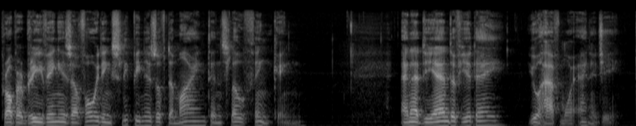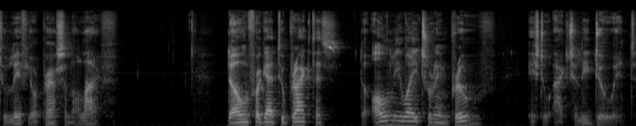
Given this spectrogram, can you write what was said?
Proper breathing is avoiding sleepiness of the mind and slow thinking. And at the end of your day, you'll have more energy to live your personal life. Don't forget to practice. The only way to improve is to actually do it.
